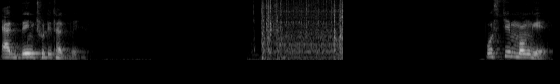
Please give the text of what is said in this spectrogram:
একদিন ছুটি থাকবে। পশ্চিমবঙ্গের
